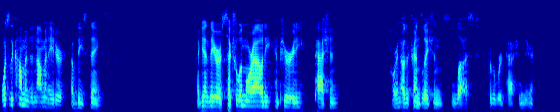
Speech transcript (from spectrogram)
What's the common denominator of these things? Again, they are sexual immorality, impurity, passion, or in other translations, lust, for the word passion there,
